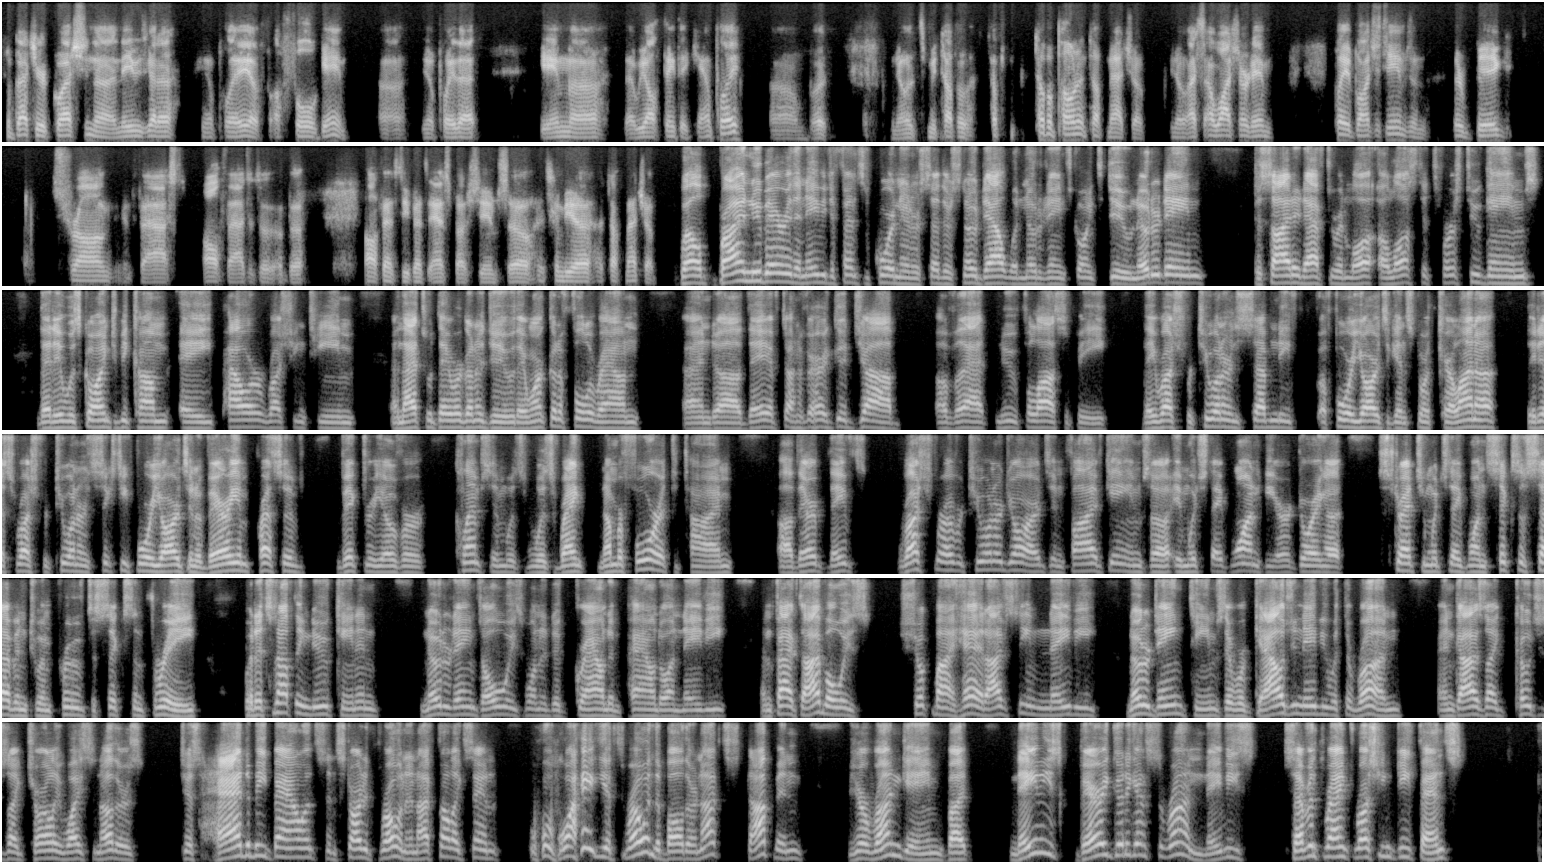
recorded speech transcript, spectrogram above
Back to your question, uh, Navy's got to you know play a, a full game. Uh, you know, play that game uh, that we all think they can play. Um, but you know, it's gonna be tough, tough, tough opponent, tough matchup. You know, I, I watched Notre Dame play a bunch of teams, and they're big, strong, and fast. All facets of, of the offense, defense, and special teams. So it's going to be a, a, tough matchup. Well, Brian Newberry, the Navy defensive coordinator, said there's no doubt what Notre Dame's going to do. Notre Dame decided after it lo- uh, lost its first two games that it was going to become a power rushing team, and that's what they were going to do. They weren't going to fool around, and uh, they have done a very good job of that new philosophy. They rushed for 274 yards against North Carolina. They just rushed for 264 yards in a very impressive victory over Clemson. was was ranked number four at the time. Uh, they've rushed for over 200 yards in five games uh, in which they've won here during a stretch in which they've won six of seven to improve to six and three. But it's nothing new, Keenan. Notre Dame's always wanted to ground and pound on Navy. In fact, I've always shook my head. I've seen Navy, Notre Dame teams that were gouging Navy with the run, and guys like coaches like Charlie Weis and others just had to be balanced and started throwing. And I felt like saying, why are you throwing the ball? They're not stopping your run game, but Navy's very good against the run. Navy's seventh ranked rushing defense.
